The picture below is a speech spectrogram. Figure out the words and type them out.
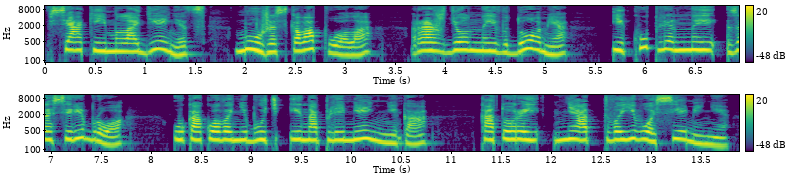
всякий младенец мужеского пола, рожденный в доме и купленный за серебро у какого-нибудь иноплеменника, который не от твоего семени –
